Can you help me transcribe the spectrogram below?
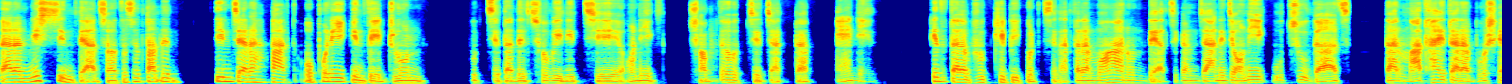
তারা নিশ্চিন্তে আছে। অথচ তাদের ৩-৪ হাত ওপরেই কিন্তু এই ড্রোন উড়ছে, তাদের ছবি নিচ্ছে, অনেক শব্দ হচ্ছে চারটা প্যানেল কিন্তু তারা ভ্রুক্ষেপই করছে না। তারা মহা আনন্দে আছে। কারণ জানে যে অনেক উঁচু গাছ, তার মাথায় তারা বসে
